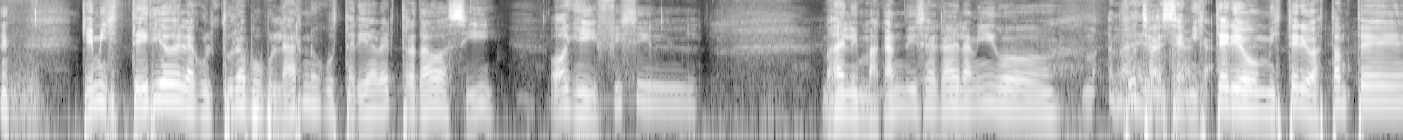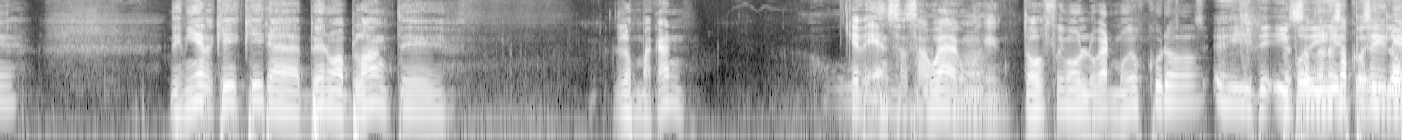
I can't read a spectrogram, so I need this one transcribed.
¿Qué misterio de la cultura popular nos gustaría haber tratado así? Oh, qué difícil. Madeline McCann dice acá el amigo. Pucha, ese misterio, un misterio bastante de mierda. ¿Qué, qué era Benoit Blanc de los McCann? Qué densa esa weá, como que todos fuimos a un lugar muy oscuro. Y, te- y en esas con- y los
